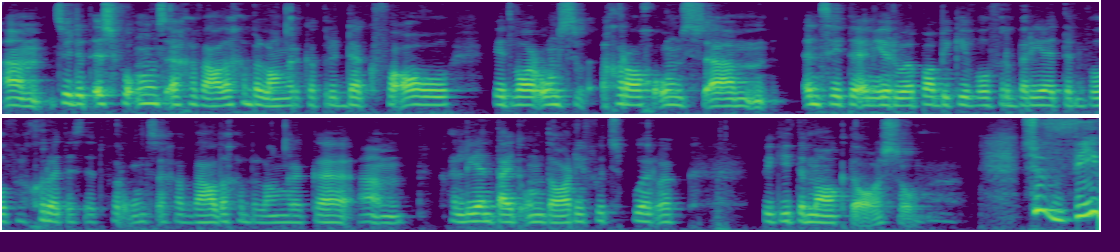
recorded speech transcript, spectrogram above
Um, so dit is vir ons 'n geweldige belangrike produk veral weet waar ons graag ons ehm um, insette in Europa bietjie wil verbreek en wil vergroot is dit vir ons 'n geweldige belangrike ehm um, geleentheid om daardie voetspoor ook bietjie te maak daaroor. So wie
